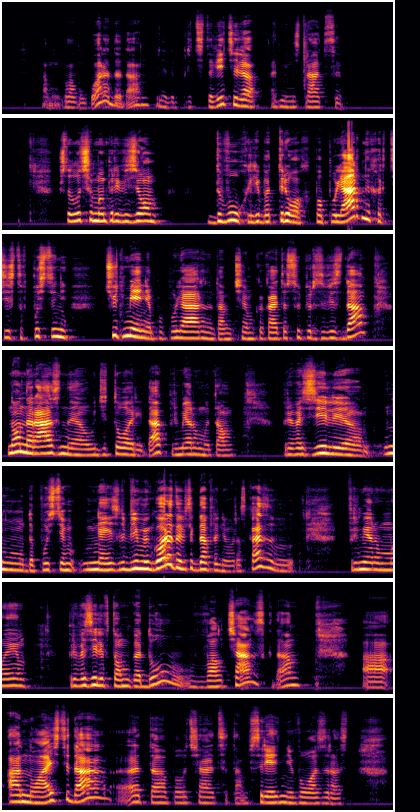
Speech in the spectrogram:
там, главу города, да, или представителя администрации, что лучше мы привезем двух либо трех популярных артистов, пусть они чуть менее популярны, там, чем какая-то суперзвезда, но на разные аудитории, да, к примеру, мы там привозили, ну, допустим, у меня есть любимый город, я всегда про него рассказываю. К примеру, мы привозили в том году в Волчанск, да, а, Анну Асти, да, это получается там средний возраст.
